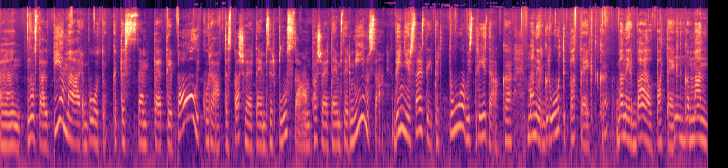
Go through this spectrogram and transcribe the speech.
um, nu, tāda piemēra būtu, ka tas, um, tā, tie poli, kurā tas pašvērtējums ir plusā un pašvērtējums ir mīnusā, viņi ir saistīti ar to visdrīzāk, ka man ir grūti pateikt, ka man ir bail pateikt, mm -hmm. ka mhm. man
